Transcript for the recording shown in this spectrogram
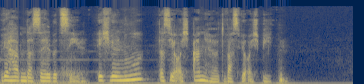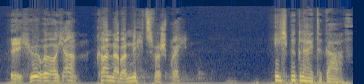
Wir haben dasselbe Ziel. Ich will nur, dass ihr euch anhört, was wir euch bieten. Ich höre euch an, kann aber nichts versprechen. Ich begleite Garth.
